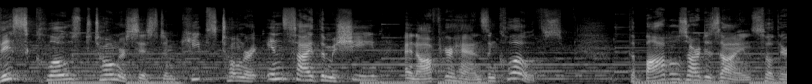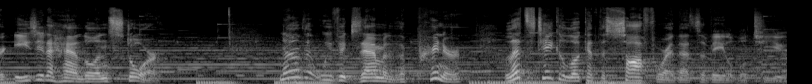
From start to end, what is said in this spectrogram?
This closed toner system keeps toner inside the machine and off your hands and clothes. The bottles are designed so they're easy to handle and store. Now that we've examined the printer, let's take a look at the software that's available to you.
